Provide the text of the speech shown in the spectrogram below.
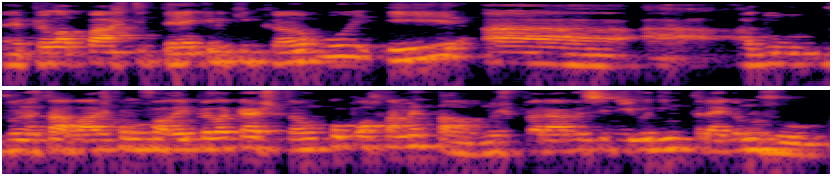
é, pela parte técnica em campo e a, a, a do Júnior Tavares, como falei, pela questão comportamental. Não esperava esse nível de entrega no jogo.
